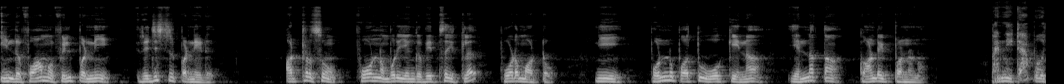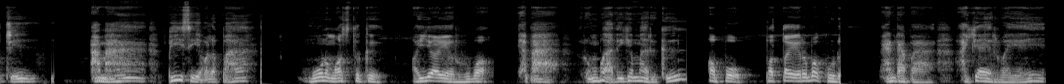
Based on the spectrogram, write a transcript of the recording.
இந்த ஃபார்மை ஃபில் பண்ணி ரெஜிஸ்டர் பண்ணிவிடு அட்ரஸும் ஃபோன் நம்பரும் எங்கள் வெப்சைட்டில் போட மாட்டோம். நீ பொண்ணு பார்த்து ஓகேனா என்னத்தான் காண்டாக்ட் பண்ணணும்? பண்ணிட்டா போச்சு. ஆமாம் பீஸ் எவ்வளோப்பா? மூணு மாதத்துக்கு ஐயாயிரம் ரூபா. ஏப்பா ரொம்ப அதிகமாக இருக்குது அப்போது பத்தாயிரம் ரூபாய் கொடு. ஏண்டாப்பா ஐயாயிரம் ரூபாயே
